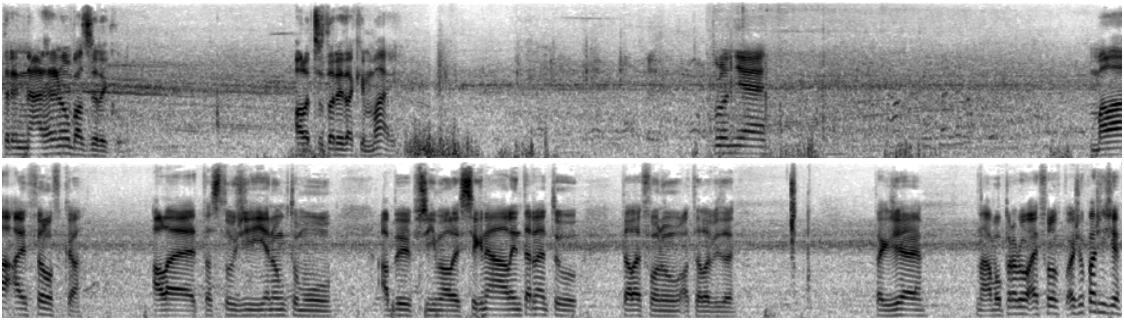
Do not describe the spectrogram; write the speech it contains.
Tady nádhernou baziliku. Ale co tady taky mají? Úplně malá Eiffelovka, ale ta slouží jenom k tomu, aby přijímali signál internetu, telefonu a televize. Takže na opravdu Eiffelovku až do Paříže.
